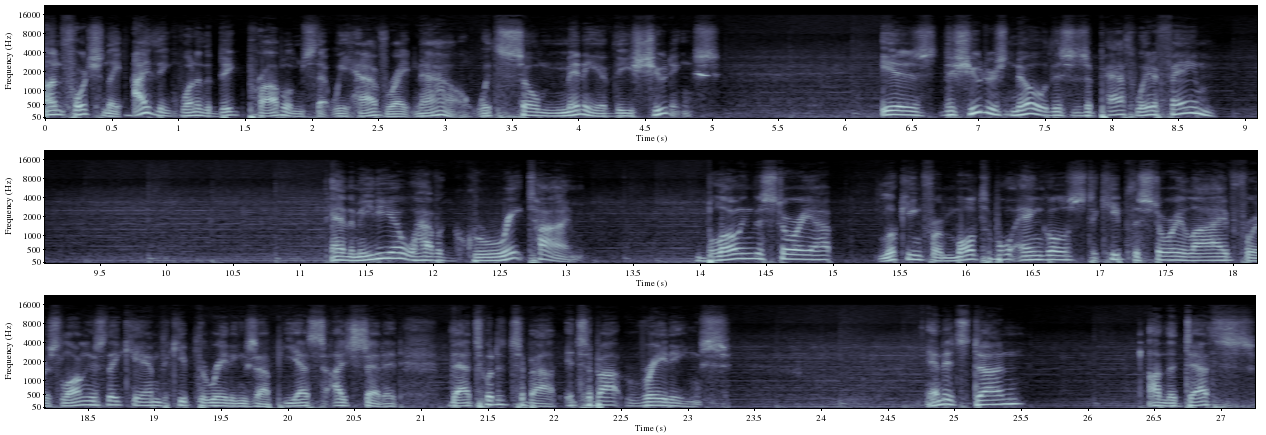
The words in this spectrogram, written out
Unfortunately, I think one of the big problems that we have right now with so many of these shootings is the shooters know this is a pathway to fame. And the media will have a great time blowing the story up, looking for multiple angles to keep the story alive for as long as they can to keep the ratings up. Yes, I said it. That's what it's about. It's about ratings. And it's done on the deaths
